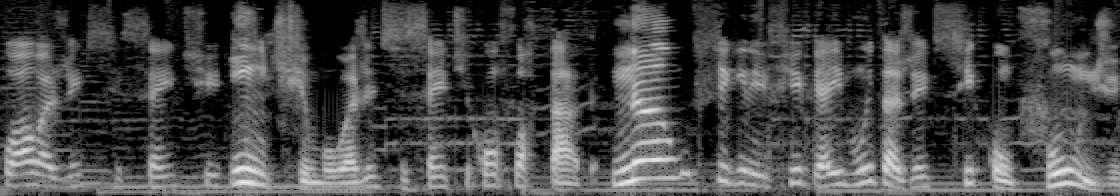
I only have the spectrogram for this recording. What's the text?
qual a gente se sente íntimo, a gente se sente confortável. Não significa, aí muita gente se confunde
